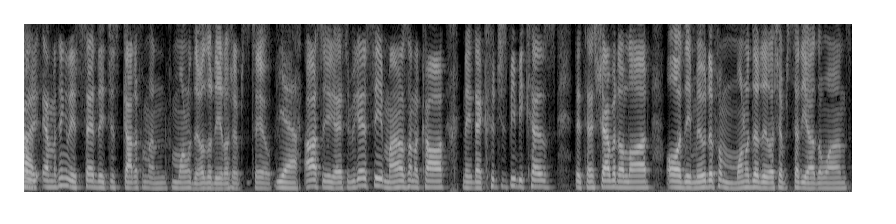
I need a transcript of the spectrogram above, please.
probably, and I think they said they just got it from an, from one of the other dealerships too. yeah, Also, you guys, if you guys see miles on a car, that that could just be because they test drive it a lot, or they moved it from one of the dealerships to the other ones,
